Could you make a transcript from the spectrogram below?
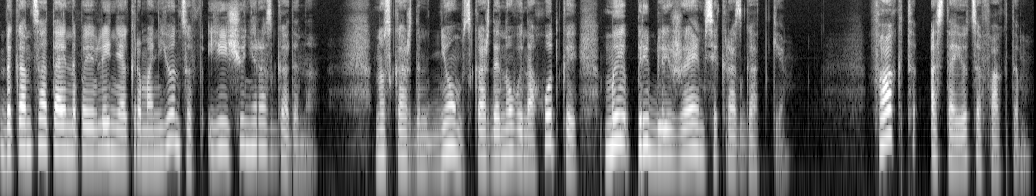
До конца тайна появления кроманьонцев еще не разгадана. Но с каждым днем, с каждой новой находкой мы приближаемся к разгадке. Факт остается фактом.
